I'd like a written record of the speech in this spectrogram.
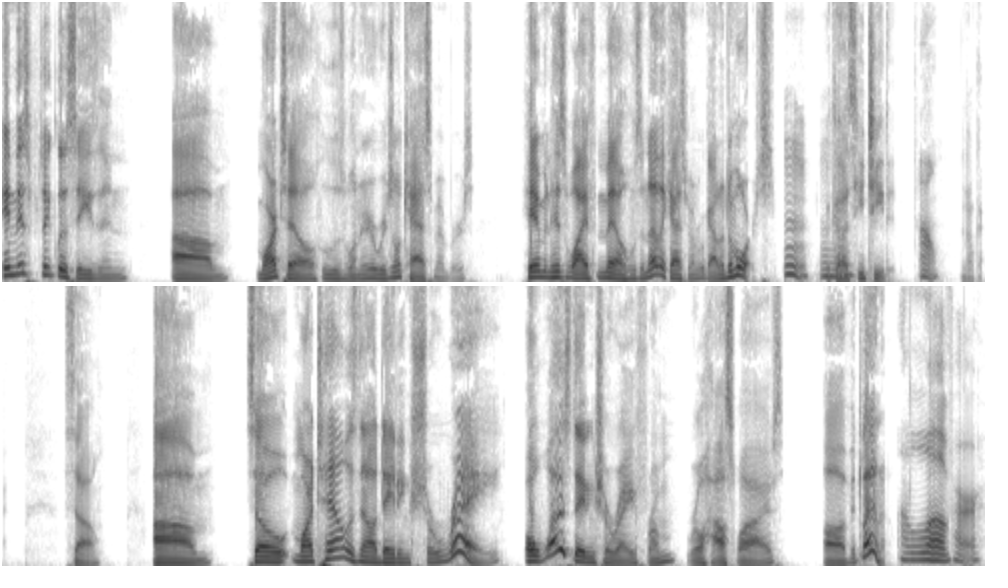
in this particular season, um, Martell, who was one of the original cast members, him and his wife Mel, who's another cast member, got a divorce Mm, mhm. because he cheated. Oh. Okay. So, um, so Martell is now dating Sheree, or was dating Sheree from Real Housewives of Atlanta I love her.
